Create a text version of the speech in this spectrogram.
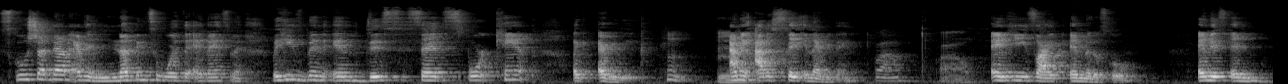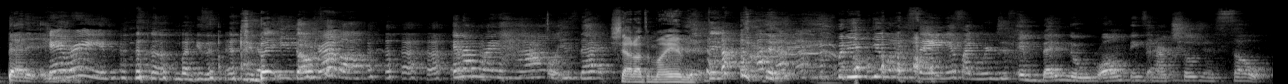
school shut down, everything, nothing towards the advancement. But he's been in this said sport camp like every week. Hmm. I mean, out of state and everything Wow. Wow. and he's like in middle school, and it's embedded. In Can't him. read, but he's, he's But he's on travel. and I'm like, how is that? Shout out to Miami. But you get what I'm saying? It's like we're just embedding the wrong things in our children so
